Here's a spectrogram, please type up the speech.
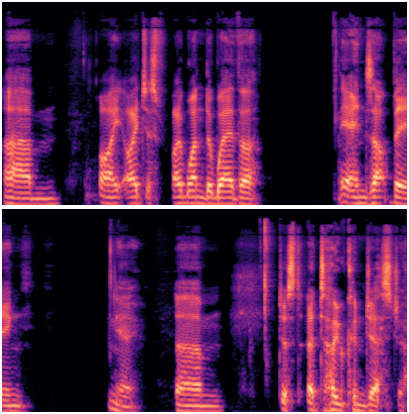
um, I, I just I wonder whether it ends up being you know um, just a token gesture.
